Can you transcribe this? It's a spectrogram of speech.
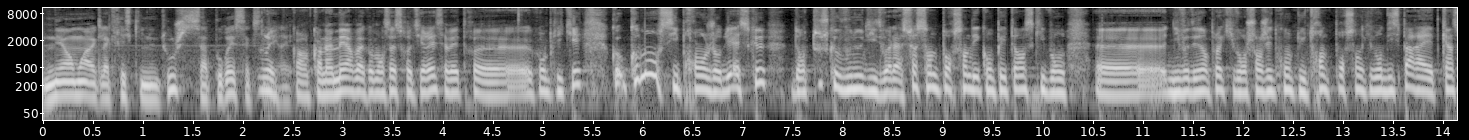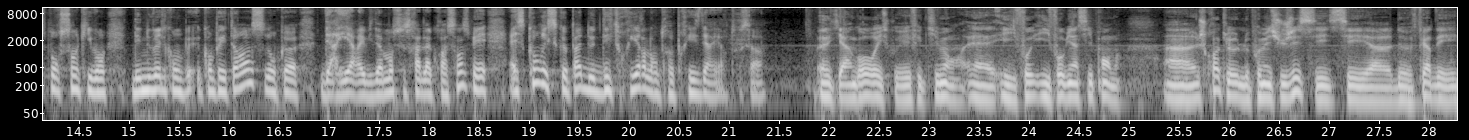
Néanmoins, avec la crise qui nous touche, ça pourrait s'accélérer. quand, quand, la mer va commencer à se retirer, ça va être euh, compliqué. comment on s'y prend aujourd'hui? Est-ce que dans tout ce que vous nous dites, voilà, 60% des compétences qui vont, euh, niveau des emplois qui vont changer de contenu, 30% qui vont disparaître, 15% qui vont des nouvelles compétences. Donc euh, derrière, évidemment, ce sera de la croissance. Mais est-ce qu'on risque pas de détruire l'entreprise derrière tout ça? Euh, Il y a un gros risque, oui, effectivement. Et il faut, il faut bien s'y prendre. Euh, je crois que le, premier sujet, c'est euh, de faire des,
